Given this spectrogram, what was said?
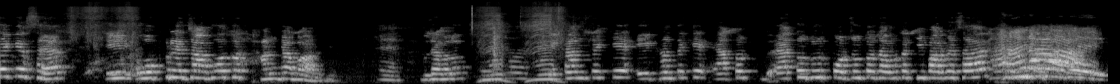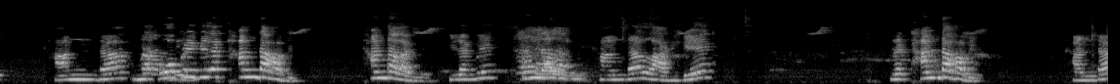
থেকে স্যার এই ওপরে যাব তো ঠান্ডা বাড়বে। বুঝা গেল? এখান থেকে এখান থেকে এত এত দূর পর্যন্ত যাব তো কি পারবে স্যার? ঠান্ডা মানে ওপরে গেলে ঠান্ডা হবে। ঠান্ডা লাগবে। কি লাগবে? ঠান্ডা লাগবে। মানে ঠান্ডা হবে। ঠান্ডা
